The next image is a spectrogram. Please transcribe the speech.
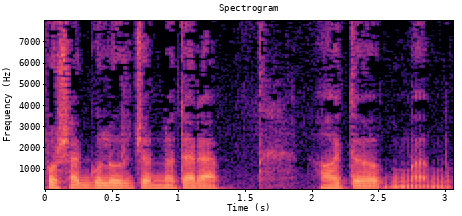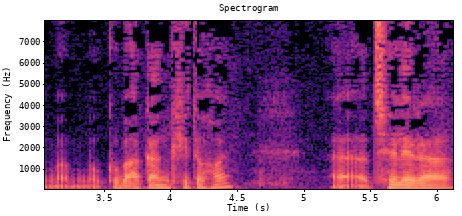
পোশাকগুলোর জন্য তারা হয়তো খুব আকাঙ্ক্ষিত হয়। ছেলেরা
